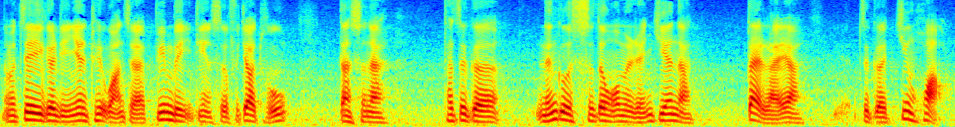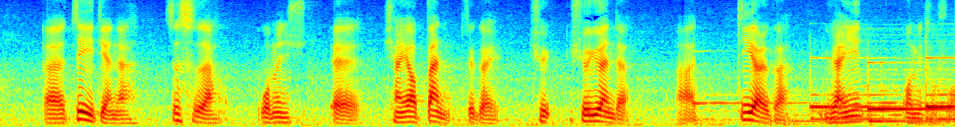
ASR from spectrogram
那么这一个理念推广者并不一定是佛教徒，但是呢，它这个能够使得我们人间呢带来呀，这个净化，呃，这一点呢，这是啊，我们呃想要办这个学学院的啊第二个原因，阿弥陀佛。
